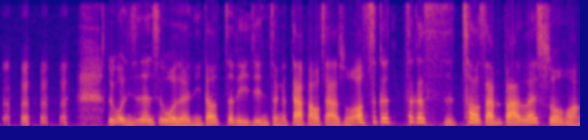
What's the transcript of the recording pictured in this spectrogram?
如果你是认识我的，你到这里已经整个大爆炸，说哦，这个这个死臭三八都在说谎，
